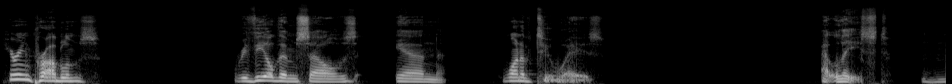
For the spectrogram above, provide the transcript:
Hearing problems reveal themselves in one of two ways. At least. Mm-hmm.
